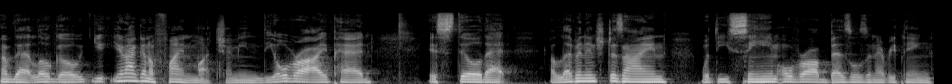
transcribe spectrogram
of that logo, you're not going to find much. I mean, the overall iPad is still that 11 inch design with the same overall bezels and everything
